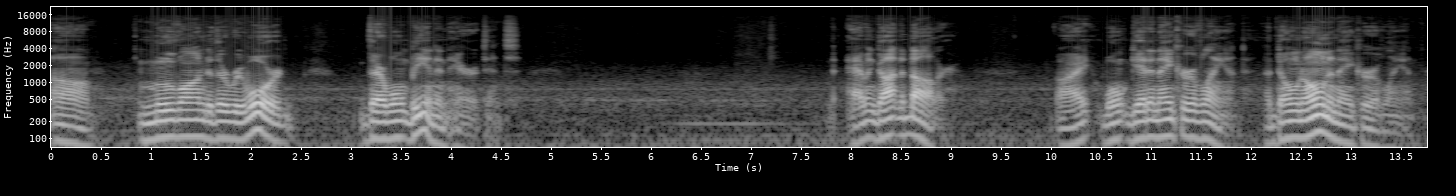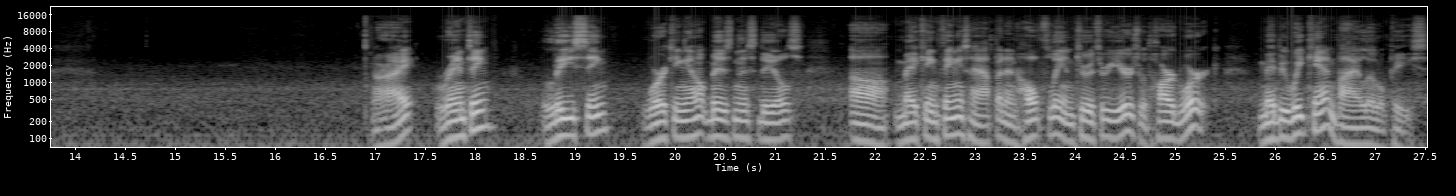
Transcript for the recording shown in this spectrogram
um, move on to their reward there won't be an inheritance. Haven't gotten a dollar. All right, won't get an acre of land. I don't own an acre of land. All right, renting, leasing, working out business deals, uh, making things happen, and hopefully in two or three years with hard work, maybe we can buy a little piece.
